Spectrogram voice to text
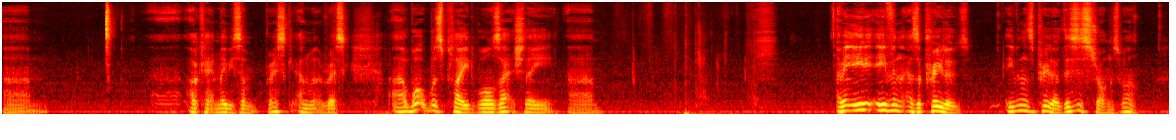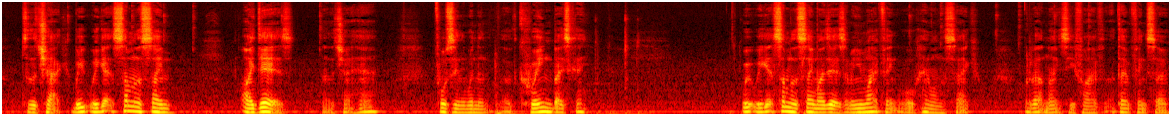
Um, uh, okay, maybe some risk, element of risk. Uh, what was played was actually, um, I mean, e even as a prelude, even as a prelude, this is strong as well to the check. We, we get some of the same ideas at the check here, forcing the win of the queen, basically we, we get some of the same ideas. I mean, you might think, well, hang on a sec. What about knight c5? I don't think so.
